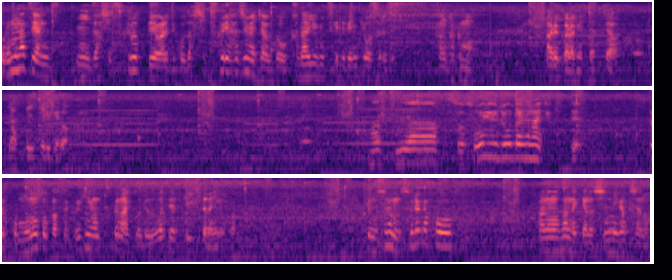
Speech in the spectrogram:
俺も夏也に雑誌作ろうって言われてこう雑誌作り始めちゃうと課題を見つけて勉強する感覚もあるからめちゃくちゃやっていけるけど。夏やそうそういう状態じゃない時って例えばこう物とか作品を作らない人でどうやってやっていったらいいのか。でもそれもそれがこうあのなんだっけあの心理学者の。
